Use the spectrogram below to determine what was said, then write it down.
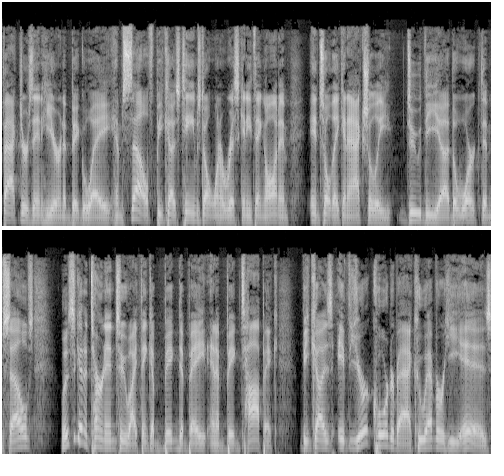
factors in here in a big way himself because teams don't want to risk anything on him until they can actually do the uh, the work themselves. Well, this is going to turn into, I think, a big debate and a big topic because if your quarterback, whoever he is,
